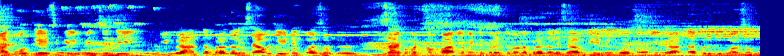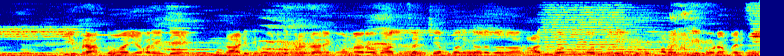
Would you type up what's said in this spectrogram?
నాకు ఓట్లేసి గెలిపించింది ప్రాంత ప్రజలకు సేవ చేయడం కోసం విశాఖపట్నం పార్లమెంటు ప్రజలు ఉన్న ప్రజలు సేవ చేయడం కోసం ఈ ప్రాంత అభివృద్ధి కోసం ఈ ప్రాంతంలో ఎవరైతే దాడికి పీడిత ప్రజానికి ఉన్నారో వాళ్ళు సంక్షేమ పథకాల ద్వారా ఆదుకోవడం కోసం అవన్నీ కూడా మరిచి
